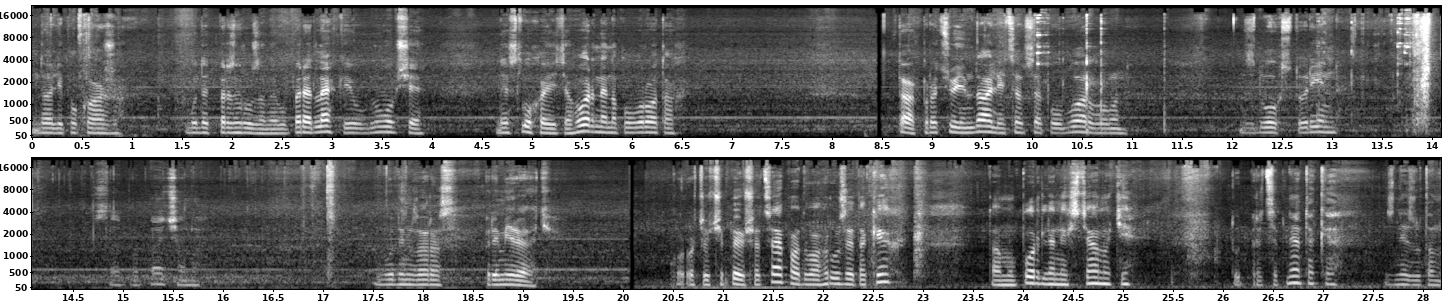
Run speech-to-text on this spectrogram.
Далі покажу. Буде тепер з грузами, бо перед легкий, ну взагалі не слухається, горне на поворотах. Так, працюємо далі, це все пообварвано з двох сторін. Все пропечено. Будемо зараз приміряти. Коротше, вчепив ще цепа, два грузи таких. Там упор для них стягнуті. Тут прицепне таке. Знизу там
